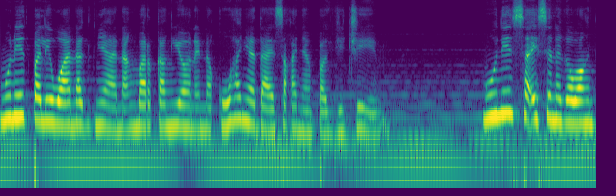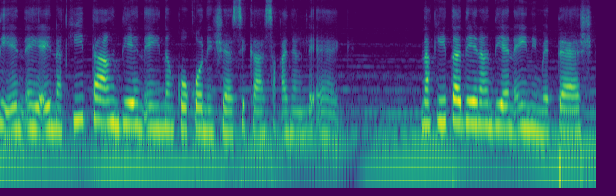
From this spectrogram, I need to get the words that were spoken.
Ngunit paliwanag niya na ang markang yon ay nakuha niya dahil sa kanyang pag-gym. Ngunit sa isinagawang DNA ay nakita ang DNA ng kuko ni Jessica sa kanyang leeg. Nakita din ang DNA ni Mitesh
